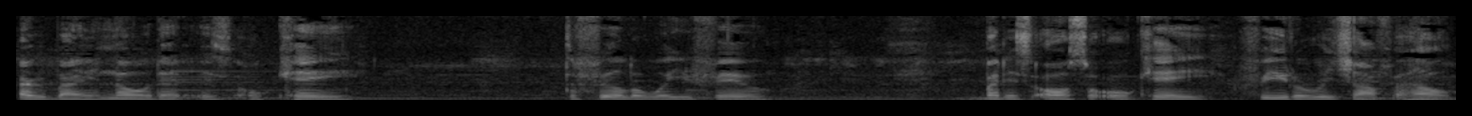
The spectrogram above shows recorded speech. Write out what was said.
everybody know that it's okay to feel the way you feel, but it's also okay for you to reach out for help.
